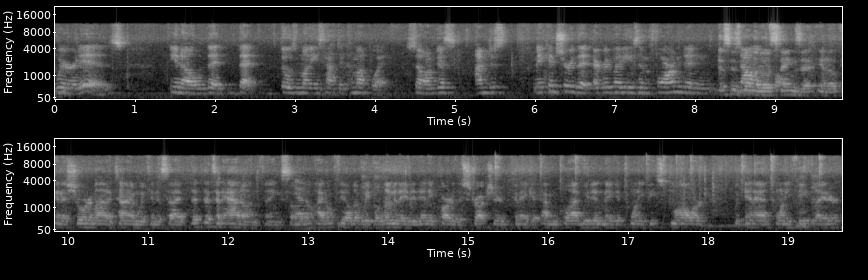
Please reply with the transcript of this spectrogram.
where it is, you know, that, that those monies have to come up with. So I'm just, I'm just making sure that everybody's informed and This is one of those knowledgeable. things that, you know, in a short amount of time, we can decide, that, that's an add-on thing, so I don't, I don't feel that we've eliminated any part of the structure to make it, I'm glad we didn't make it twenty feet smaller, we can add twenty feet later.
